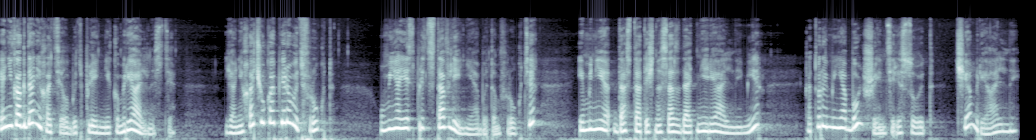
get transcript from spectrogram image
Я никогда не хотел быть пленником реальности. Я не хочу копировать фрукт. У меня есть представление об этом фрукте, и мне достаточно создать нереальный мир, который меня больше интересует, чем реальный.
